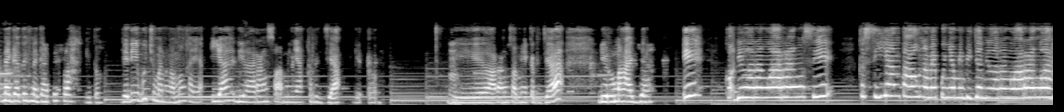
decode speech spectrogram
negatif-negatif lah gitu. Jadi ibu cuma ngomong kayak iya dilarang suaminya kerja gitu, hmm. dilarang suaminya kerja di rumah aja ih kok dilarang-larang sih? Kesian tahu namanya punya mimpi jangan dilarang-larang lah.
